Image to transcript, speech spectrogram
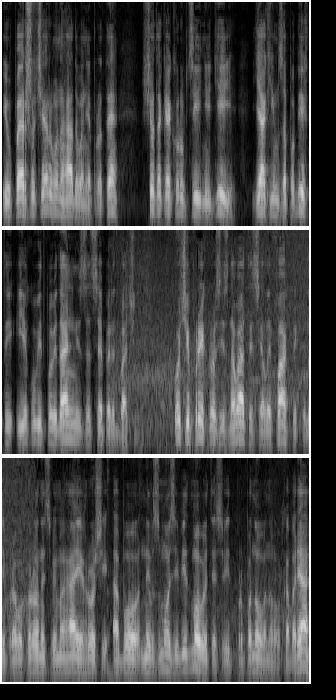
і в першу чергу нагадування про те, що таке корупційні дії, як їм запобігти і яку відповідальність за це передбачено. Хоч і прикро зізнаватися, але факти, коли правоохоронець вимагає гроші або не в змозі відмовитись від пропонованого хабаря,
